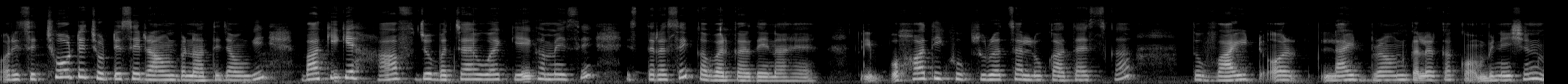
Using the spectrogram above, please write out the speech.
और इसे छोटे छोटे से राउंड बनाते जाऊँगी। बाकी के हाफ़ जो बचा हुआ है केक हमें इसे इस तरह से कवर कर देना है। तो ये बहुत ही खूबसूरत सा लुक आता है इसका। तो वाइट और लाइट ब्राउन कलर का कॉम्बिनेशन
